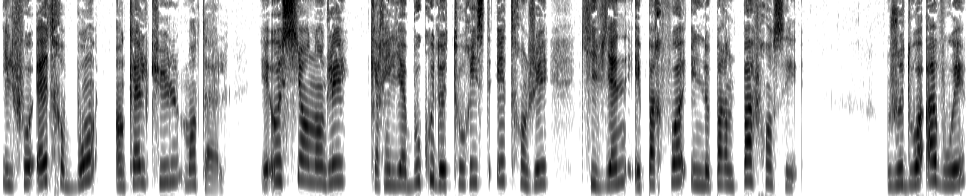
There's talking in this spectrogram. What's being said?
Il faut être bon en calcul mental et aussi en anglais car il y a beaucoup de touristes étrangers qui viennent et parfois ils ne parlent pas français. Je dois avouer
